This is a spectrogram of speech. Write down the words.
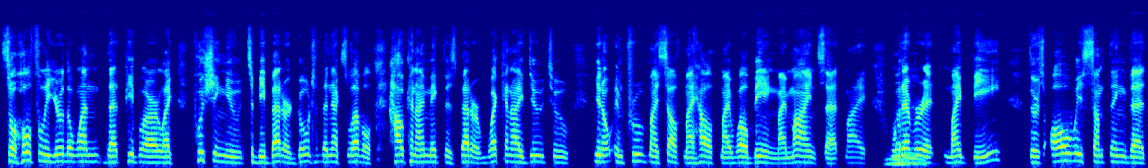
So hopefully you're the one that people are like pushing you to be better go to the next level. How can i make this better? What can i do to you know improve myself my health my well-being my mindset my whatever mm-hmm. it might be there's always something that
